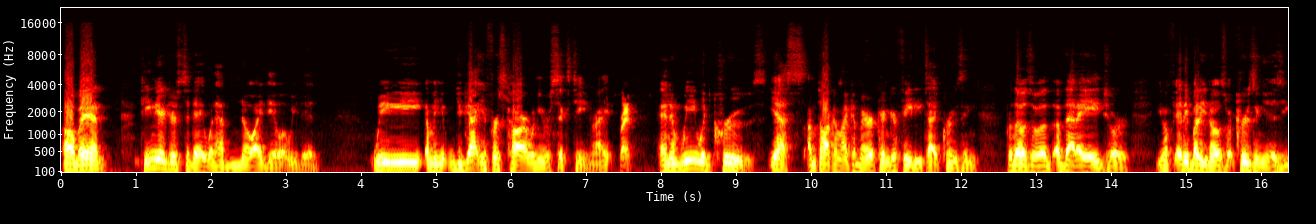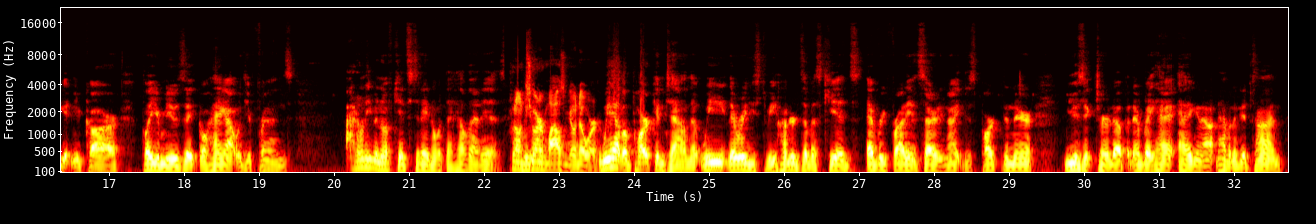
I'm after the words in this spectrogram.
Oh man, teenagers today would have no idea what we did. We, I mean, you, you got your first car when you were 16, right? Right. And then we would cruise. Yes, I'm talking like American Graffiti type cruising for those of, of that age, or you know, if anybody knows what cruising is, you get in your car, play your music, go hang out with your friends. I don't even know if kids today know what the hell that is. Put on I mean, 200 miles and go nowhere. we have a park in town that we there were used to be hundreds of us kids every Friday and Saturday night just parked in there, music turned up, and everybody ha- hanging out and having a good time.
